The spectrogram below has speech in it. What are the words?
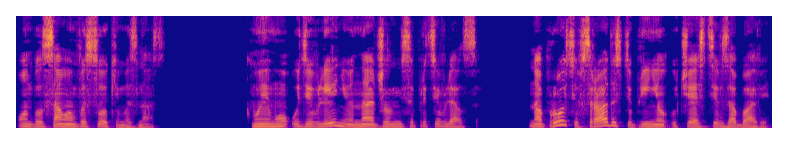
Он был самым высоким из нас. К моему удивлению, Найджел не сопротивлялся. Напротив, с радостью принял участие в забаве.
